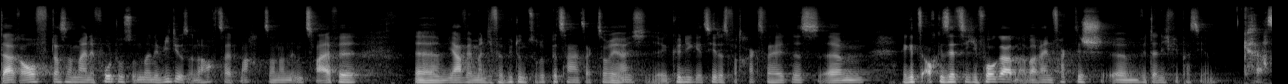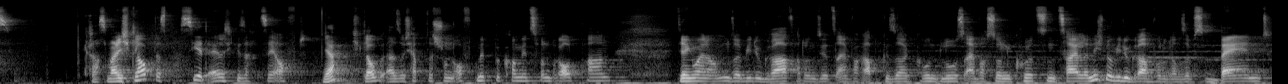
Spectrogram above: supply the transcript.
darauf, dass er meine Fotos und meine Videos an der Hochzeit macht, sondern im Zweifel, ähm, ja, wenn man die Vergütung zurückbezahlt, sagt, sorry, ja, ich äh, kündige jetzt hier das Vertragsverhältnis. Ähm, da gibt es auch gesetzliche Vorgaben, aber rein faktisch ähm, wird da nicht viel passieren. Krass. Krass, weil ich glaube, das passiert ehrlich gesagt sehr oft. Ja? Ich glaube, also ich habe das schon oft mitbekommen jetzt von Brautpaaren. Die irgendwann, unser Videograf hat uns jetzt einfach abgesagt, grundlos, einfach so einen kurzen Zeiler, nicht nur Videografen, Fotografen, selbst Band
